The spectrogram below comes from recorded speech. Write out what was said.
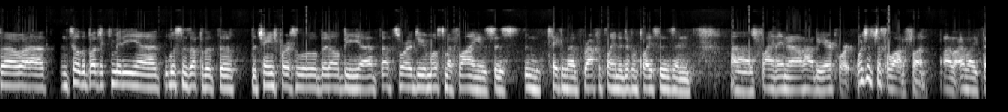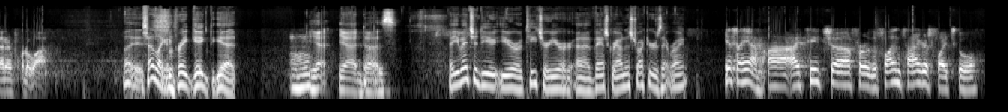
So uh, until the budget committee uh, loosens up the, the, the change purse a little bit, I'll be uh, that's where I do most of my flying is is in taking the raffle plane to different places and uh, flying in and out of Hobby Airport, which is just a lot of fun. I, I like that airport a lot. Well, it sounds like a great gig to get. Mm-hmm. Yeah, yeah, it does. Now, you mentioned you, you're a teacher. You're an advanced ground instructor. Is that right? Yes, I am. Uh, I teach uh, for the Flying Tigers Flight School,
